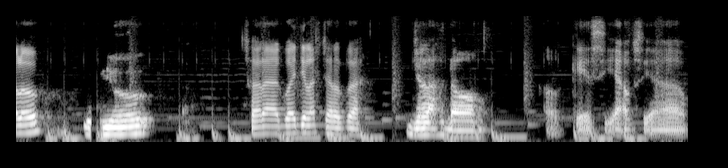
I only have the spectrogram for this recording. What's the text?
halo. Yuk, Suara gua jelas suara gua. jelas dong. Oke, siap, siap.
